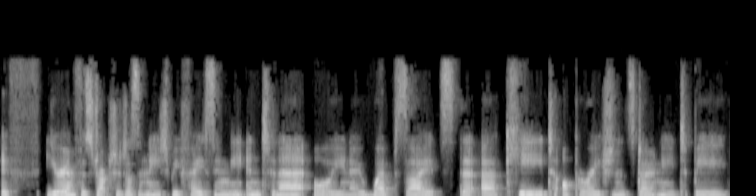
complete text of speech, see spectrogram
if your infrastructure doesn't need to be facing the internet or, you know, websites that are key to operations don't need to be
